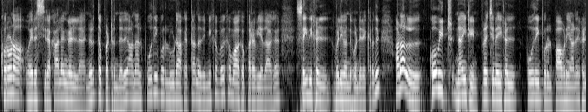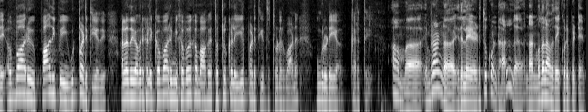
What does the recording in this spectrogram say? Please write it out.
கொரோனா வைரஸ் சில காலங்களில் நிறுத்தப்பட்டிருந்தது. ஆனால் போதைப்பொருள் ஊடாகத்தான் அது மிக வேகமாக பரவியதாக செய்திகள் வெளிவந்து கொண்டிருக்கிறது. ஆனால் கோவிட் நைன்டீன் பிரச்சனைகள் போதைப்பொருள் பாவனையாளர்களை எவ்வாறு பாதிப்பை உட்படுத்தியது அல்லது அவர்களுக்கு எவ்வாறு மிக வேகமாக தொற்றுக்களை ஏற்படுத்தியது தொடர்பான உங்களுடைய கருத்து? ஆம் இம்ரான் இதில் எடுத்துக்கொண்டால் நான் முதலாவதை குறிப்பிட்டேன்.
